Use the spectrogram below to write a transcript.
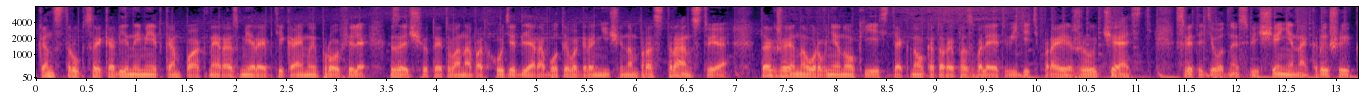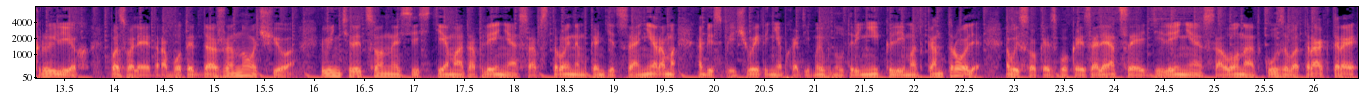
Конструкция кабины имеет компактные размеры и обтекаемый профиль. За счет этого она подходит для работы в ограниченном пространстве. Также на уровне ног есть окно, которое позволяет видеть проезжую часть. Светодиодное освещение на крыше и крыльях позволяет работать даже ночью. Вентиляционная система отопления со встроенным кондиционером обеспечивает необходимый внутренний климат-контроль. Высокая звукоизоляция, отделение салона салона от кузова трактора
